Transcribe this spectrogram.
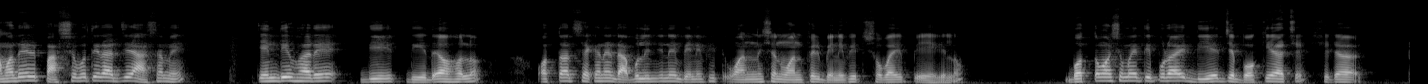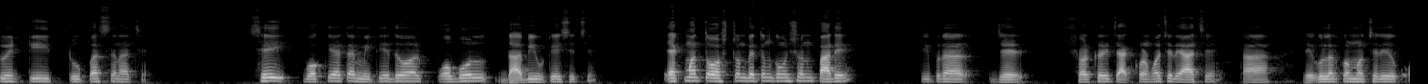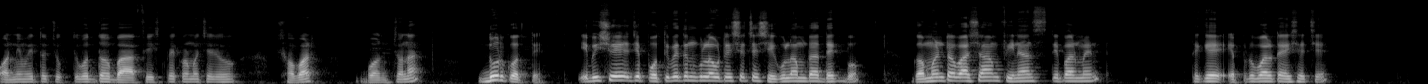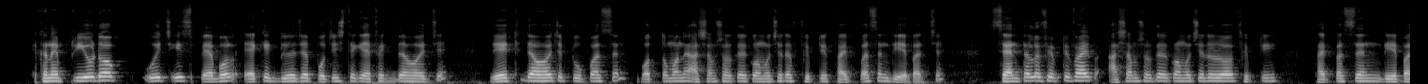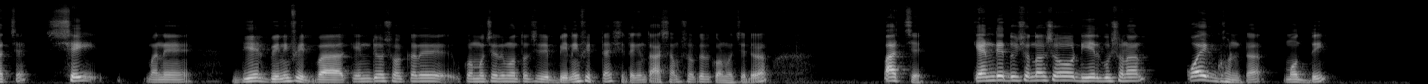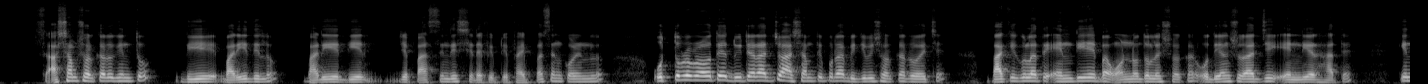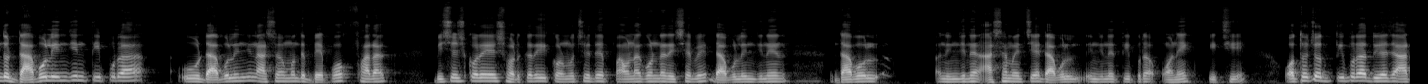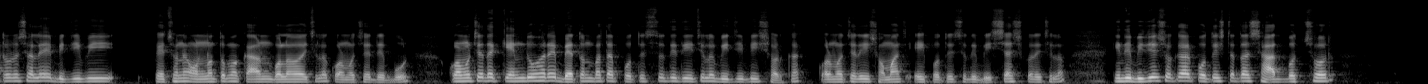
আমাদের পার্শ্ববর্তী রাজ্যে আসামে কেন্দ্রীয় হারে দিয়ে দিয়ে দেওয়া হলো। অর্থাৎ সেখানে ডাবল ইঞ্জিনের বেনিফিট ওয়ান নেশন ওয়ান ফের বেনিফিট সবাই পেয়ে গেল। বর্তমান সময়ে ত্রিপুরায় ডিএর যে বকেয়া আছে, সেটা টোয়েন্টি টু পার্সেন্ট আছে। সেই বকেয়াটা মিটিয়ে দেওয়ার প্রবল দাবি উঠে এসেছে। একমাত্র অষ্টম বেতন কমিশন পারে। ত্রিপুরার যে সরকারি চাক কর্মচারী আছে, তা রেগুলার কর্মচারী হোক, অনিয়মিত চুক্তিবদ্ধ বা ফিক্সড পে কর্মচারী হোক, সবার বঞ্চনা দূর করতে। এ বিষয়ে যে প্রতিবেদনগুলো উঠে এসেছে, সেগুলো আমরা দেখব। Government of Assam finance department থেকে অ্যাপ্রুভালটা এসেছে। এখানে period of which is payable এক এক দুই হাজার পঁচিশ থেকে এফেক্ট দেওয়া হয়েছে। রেট দেওয়া হয়েছে টু পার্সেন্ট বর্তমানে আসাম সরকারি কর্মচারীরা ফিফটি ফাইভ পার্সেন্ট দিয়ে পাচ্ছে। সেন্ট্রালও ফিফটি ফাইভ আসাম সরকারি কর্মচারীরাও ফিফটি ফাইভ পার্সেন্ট দিয়ে পাচ্ছে, সেই মানে ডিএর বেনিফিট বা কেন্দ্রীয় সরকারের কর্মচারীর মতো যে বেনিফিটটা সেটা কিন্তু আসাম সরকারের কর্মচারীরা পাচ্ছে। কেন্দ্রের দুই শতাংশ ডিএর ঘোষণার কয়েক ঘণ্টার মধ্যেই আসাম সরকারও কিন্তু ডিএ বাড়িয়ে দিল, বাড়িয়ে ডিএর যে পার্সেন্টেজ সেটা ফিফটি ফাইভ পার্সেন্ট করে নিল। উত্তর ভারতে দুইটা রাজ্য, আসাম, ত্রিপুরা, বিজেপি সরকার রয়েছে। বাকিগুলোতে এনডিএ বা অন্য দলের সরকার, অধিকাংশ রাজ্যেই এনডিএর হাতে। কিন্তু ডাবল ইঞ্জিন ত্রিপুরা ও ডাবল ইঞ্জিন আসামের মধ্যে ব্যাপক ফারাক। বিশেষ করে সরকারি কর্মচারীদের পাওনা গন্ডার হিসেবে ডাবল ইঞ্জিনের ডাবল ইঞ্জিনের আসামের চেয়ে ডাবল ইঞ্জিনের ত্রিপুরা অনেক পিছিয়ে। অথচ ত্রিপুরা দুই হাজার আঠেরো সালে বিজিবি পেছনে অন্যতম কারণ বলা হয়েছিল কর্মচারীদের বুট। কর্মচারীদের কেন্দ্র হারে বেতন ভাতার প্রতিশ্রুতি দিয়েছিল বিজেপি সরকার। কর্মচারী সমাজ এই প্রতিশ্রুতি বিশ্বাস করেছিল। কিন্তু বিজেপি সরকার প্রতিষ্ঠাতা সাত বছর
